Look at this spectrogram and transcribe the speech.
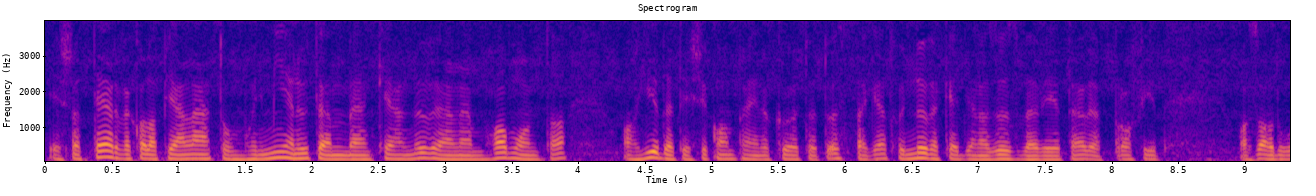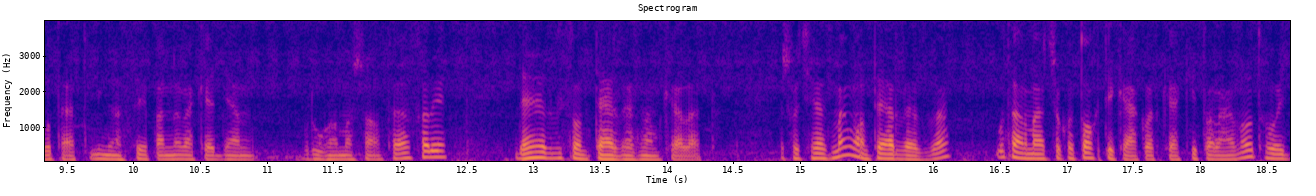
és a tervek alapján látom, hogy milyen ütemben kell növelnem havonta a hirdetési kampányra költött összeget, hogy növekedjen az összbevétel, a profit, az adó, tehát minden szépen növekedjen rugalmasan felfelé, de ehhez viszont terveznem kellett. És hogyha ez meg van tervezve, utána már csak a taktikákat kell kitalálnod, hogy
